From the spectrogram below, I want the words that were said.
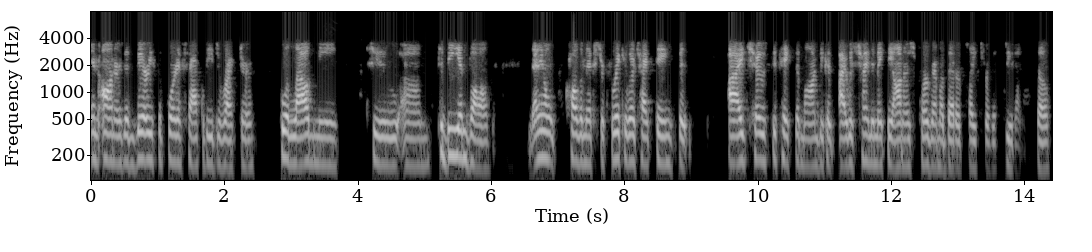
and honors a very supportive faculty director who allowed me to um, to be involved. I don't call them extracurricular type things, but I chose to take them on because I was trying to make the honors program a better place for the students. So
